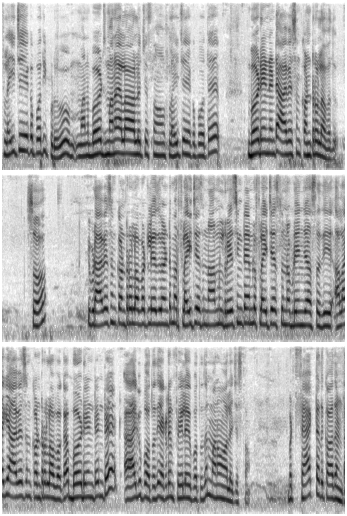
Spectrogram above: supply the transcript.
ఫ్లై చేయకపోతే ఇప్పుడు మన బర్డ్స్ మనం ఎలా ఆలోచిస్తాం? ఫ్లై చేయకపోతే బర్డ్ ఏంటంటే ఆవేశం కంట్రోల్ అవ్వదు. సో ఇప్పుడు ఆవేశం కంట్రోల్ అవ్వట్లేదు అంటే మరి ఫ్లై చేసిన నార్మల్ రేసింగ్ టైంలో ఫ్లై చేస్తున్నప్పుడు ఏం చేస్తుంది? అలాగే ఆవేశం కంట్రోల్ అవ్వక బర్డ్ ఏంటంటే ఆగిపోతుంది ఎక్కడైనా ఫెయిల్ అయిపోతుంది అని మనం ఆలోచిస్తాం. బట్ ఫ్యాక్ట్ అది కాదంట.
